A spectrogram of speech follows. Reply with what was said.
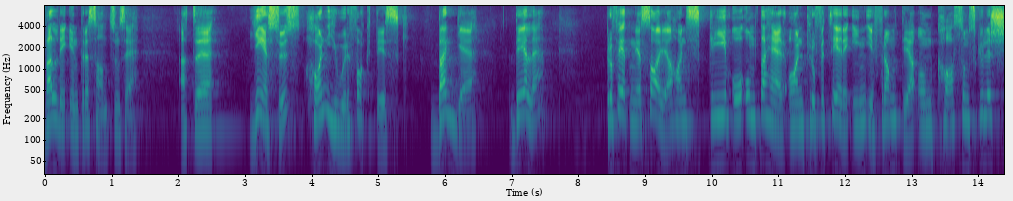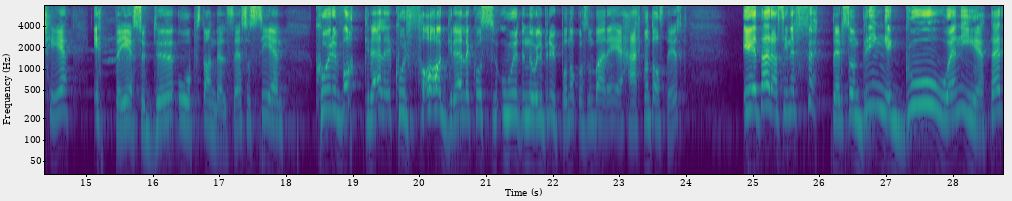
Veldig interessant, syns jeg, at eh, Jesus han gjorde faktisk begge deler. Profeten Jesaja han skriver også om dette, og han profeterer inn i framtida om hva som skulle skje etter Jesu død og oppstandelse. Så sier han hvor vakre eller hvor fagre eller hvilke ord du nå vil bruke på noe som bare er helt fantastisk, er deres sine føtter som bringer gode nyheter,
